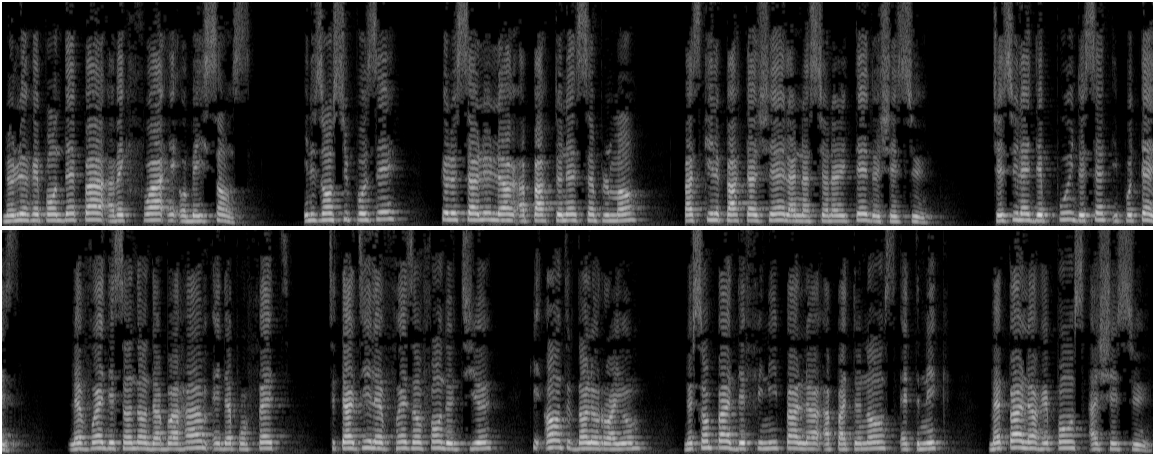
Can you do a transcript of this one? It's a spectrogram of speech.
ne lui répondaient pas avec foi et obéissance. Ils ont supposé que le salut leur appartenait simplement parce qu'ils partageaient la nationalité de Jésus. Jésus les dépouille de cette hypothèse. Les vrais descendants d'Abraham et des prophètes, c'est-à-dire les vrais enfants de Dieu qui entrent dans le royaume, ne sont pas définis par leur appartenance ethnique, mais par leur réponse à Jésus.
